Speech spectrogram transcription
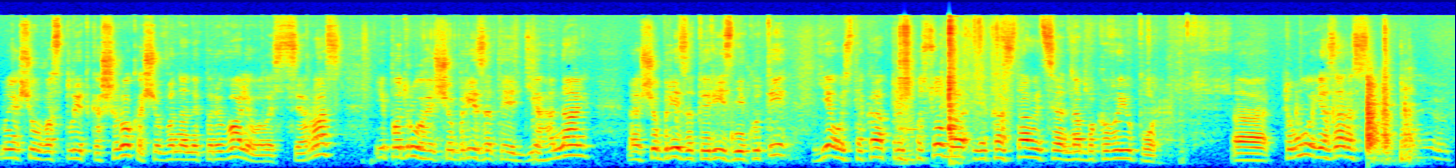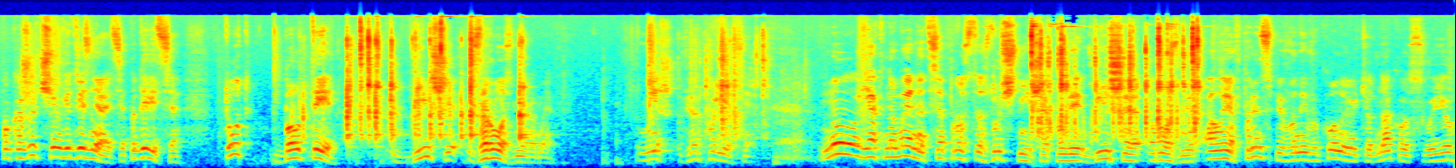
Ну, якщо у вас плитка широка, щоб вона не перевалювалась, це раз. І по-друге, щоб різати діагональ, е, щоб різати різні кути, є ось така приспособа, яка ставиться на боковий упор. Е, Тому я зараз покажу, чим відрізняється. Подивіться, тут болти більші за розмірами, ніж в Геркулесі. Ну, як на мене, це просто зручніше, коли більше розмір. Але в принципі вони виконують однаково свою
